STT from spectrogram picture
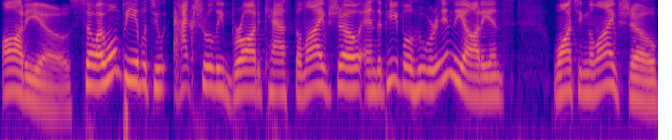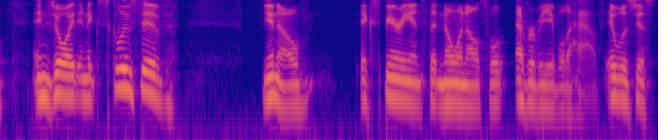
audio. So I won't be able to actually broadcast the live show, and the people who were in the audience watching the live show enjoyed an exclusive, you know, experience that no one else will ever be able to have. It was just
